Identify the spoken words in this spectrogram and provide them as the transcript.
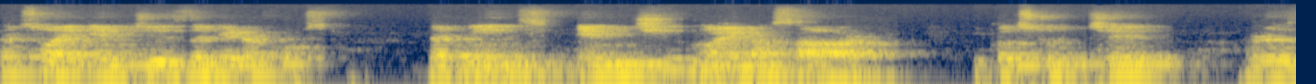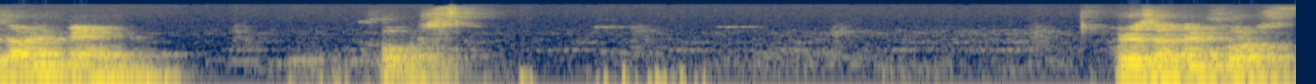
That's why mg is the greater force. That means mg minus r equals to J resultant force. Resultant force.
